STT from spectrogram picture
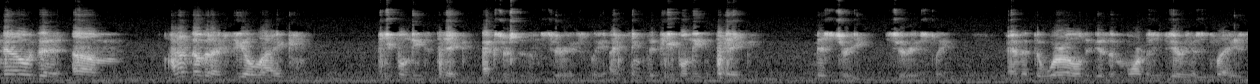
don't know that um, I don't know that I feel like people need to take exorcism seriously. I think that people need to take mystery seriously, and that the world is a more mysterious place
